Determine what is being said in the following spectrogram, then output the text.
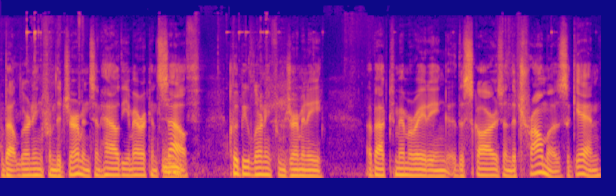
about learning from the Germans and how the American mm. South could be learning from Germany about commemorating the scars and the traumas again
